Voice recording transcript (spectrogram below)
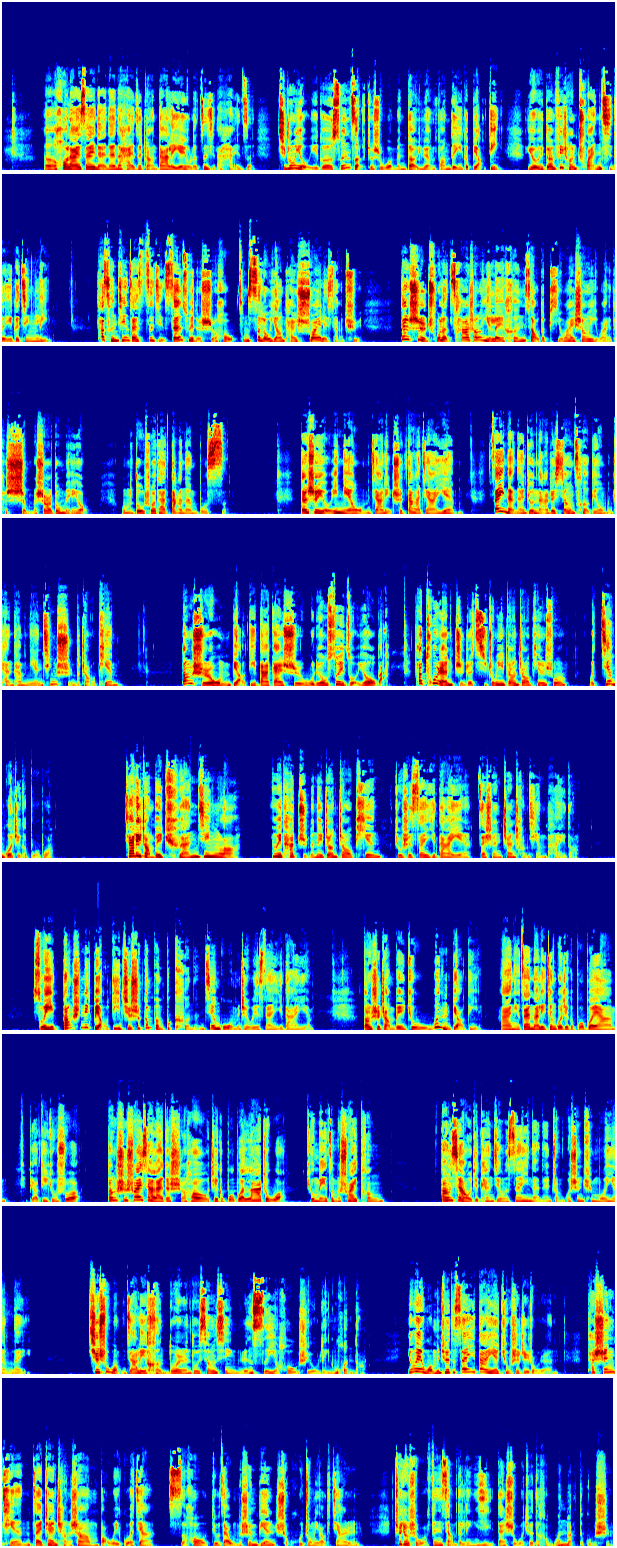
嗯，后来三姨奶奶的孩子长大了，也有了自己的孩子。其中有一个孙子，就是我们的远房的一个表弟，有一段非常传奇的一个经历。他曾经在自己三岁的时候从四楼阳台摔了下去，但是除了擦伤一类很小的皮外伤以外，他什么事儿都没有。我们都说他大难不死。但是有一年我们家里吃大家宴，三姨奶奶就拿着相册给我们看他们年轻时的照片。当时我们表弟大概是五六岁左右吧，他突然指着其中一张照片说：“我见过这个伯伯。”家里长辈全惊了，因为他指的那张照片就是三姨大爷在上战场前拍的。所以当时那个表弟其实根本不可能见过我们这位三姨大爷。当时长辈就问表弟：“哎，你在哪里见过这个伯伯呀？”表弟就说：“当时摔下来的时候，这个伯伯拉着我，就没怎么摔疼。当下我就看见我三姨奶奶转过身去抹眼泪。其实我们家里很多人都相信人死以后是有灵魂的，因为我们觉得三姨大爷就是这种人，他生前在战场上保卫国家，死后就在我们身边守护重要的家人。”这就是我分享的灵异，但是我觉得很温暖的故事。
